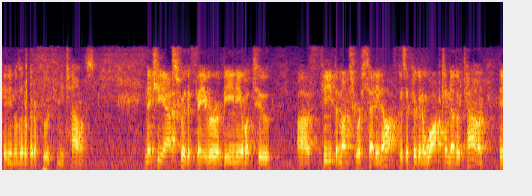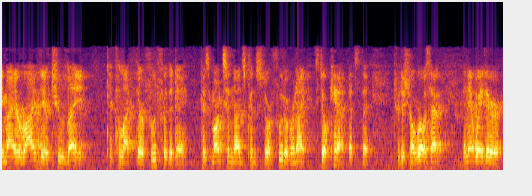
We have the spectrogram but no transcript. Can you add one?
getting a little bit of food from each house. And then she asked for the favor of being able to uh, feed the monks who are setting off, because if they're going to walk to another town, they might arrive there too late to collect their food for the day, because monks and nuns couldn't store food overnight. Still can't. That's the traditional rules. That, and that way they're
